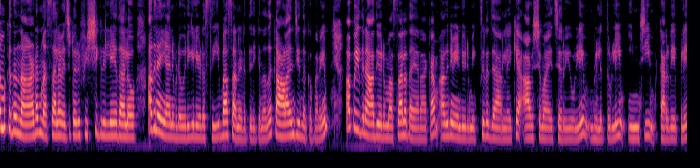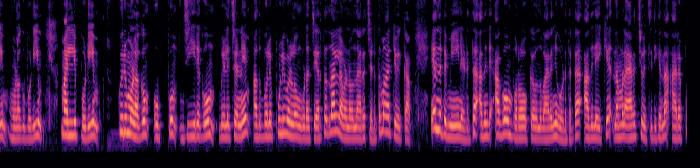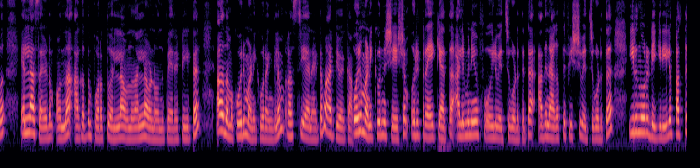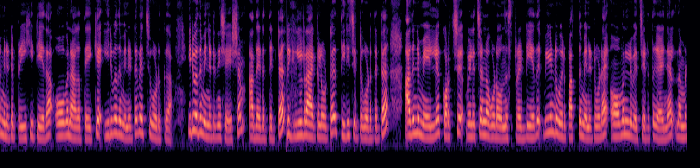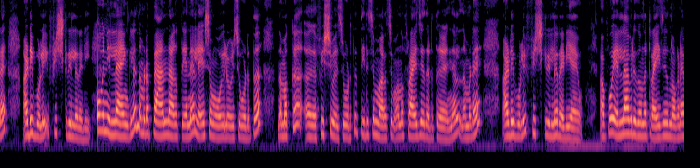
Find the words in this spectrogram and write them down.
നമുക്കിന്ന് നാടൻ മസാല വെച്ചിട്ട് ഒരു ഫിഷ് ഗ്രില്ല് ചെയ്താലോ? അതിനായി ഞാനിവിടെ ഒരു കിലോയുടെ സീബാസാണ് എടുത്തിരിക്കുന്നത്. കാളാഞ്ചി എന്നൊക്കെ പറയും. അപ്പോൾ ഇതിനാദ്യം ഒരു മസാല തയ്യാറാക്കാം. അതിനുവേണ്ടി ഒരു മിക്സിയുടെ ജാറിലേക്ക് ആവശ്യമായ ചെറിയുള്ളിയും വെളുത്തുള്ളിയും ഇഞ്ചിയും കറിവേപ്പിലയും മുളക് പൊടിയും മല്ലിപ്പൊടിയും കുരുമുളകും ഉപ്പും ജീരകവും വെളിച്ചെണ്ണയും അതുപോലെ പുളിവെള്ളവും കൂടെ ചേർത്ത് നല്ലവണ്ണം ഒന്ന് അരച്ചെടുത്ത് മാറ്റിവെക്കാം എന്നിട്ട് മീനെടുത്ത് അതിന്റെ അകവും പുറവും ഒക്കെ ഒന്ന് വരഞ്ഞു കൊടുത്തിട്ട് അതിലേക്ക് നമ്മൾ അരച്ചു വെച്ചിരിക്കുന്ന അരപ്പ് എല്ലാ സൈഡും ഒന്ന് അകത്തും പുറത്തും എല്ലാം ഒന്ന് നല്ലവണ്ണം ഒന്ന് പെരട്ടിയിട്ട് അത് നമുക്ക് ഒരു മണിക്കൂറെങ്കിലും റെസ്റ്റ് ചെയ്യാനായിട്ട് മാറ്റിവെക്കാം ഒരു മണിക്കൂറിന് ശേഷം ഒരു ട്രേക്കകത്ത് അലുമിനിയം ഫോയിൽ വെച്ച് കൊടുത്തിട്ട് അതിനകത്ത് ഫിഷ് വെച്ച് കൊടുത്ത് ഇരുന്നൂറ് ഡിഗ്രിയിൽ പത്ത് മിനിറ്റ് പ്രീഹീറ്റ് ചെയ്ത ഓവനകത്തേക്ക് ഇരുപത് മിനിറ്റ് വെച്ച് കൊടുക്കുക. ഇരുപത് മിനിറ്റിന് ശേഷം അതെടുത്തിട്ട് ഒരു ഗ്രിൽ റാക്കിലോട്ട് തിരിച്ചിട്ട് കൊടുത്തിട്ട് അതിന്റെ മേലിൽ കുറച്ച് വെളിച്ചെണ്ണ കൂടെ ഒന്ന് സ്പ്രെഡ് ചെയ്ത് വീണ്ടും ഒരു പത്ത് മിനിറ്റ് കൂടെ ഓവനിൽ വെച്ചെടുത്ത് കഴിഞ്ഞാൽ നമ്മുടെ അടിപൊളി ഫിഷ് ഗ്രില്ല് റെഡി ഓവൻ എങ്കിൽ നമ്മുടെ പാനിനകത്ത് തന്നെ ലേശം ഓയിൽ ഒഴിച്ചു കൊടുത്ത് നമുക്ക് ഫിഷ് വെച്ച് കൊടുത്ത് തിരിച്ചും മറിച്ചും ഒന്ന് ഫ്രൈ ചെയ്തെടുത്ത് കഴിഞ്ഞാൽ നമ്മുടെ അടിപൊളി ഫിഷ് ഗ്രില്ല് റെഡിയാകും അപ്പോൾ എല്ലാവരും ഇതൊന്ന് ട്രൈ ചെയ്ത് നോക്കണേ.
